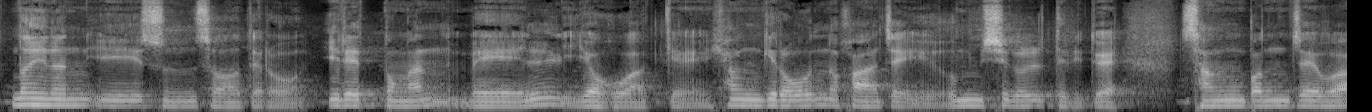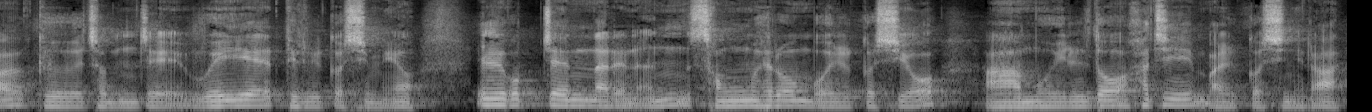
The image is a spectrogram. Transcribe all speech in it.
너희는 이 순서대로 이래 동안 매일 여호와께 향기로운 화제의 음식을 드리되 상번제와 그 전제 외에 드릴 것이며 일곱째 날에는 성회로 모일 것이요 아무 일도 하지 말 것이니라.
